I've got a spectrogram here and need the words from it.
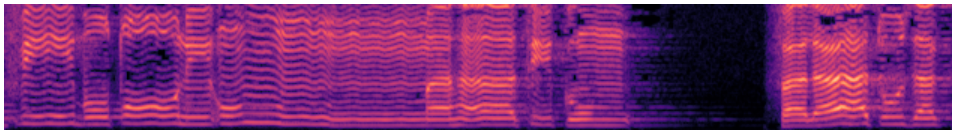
في بطون امهاتكم فلا تزكوا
